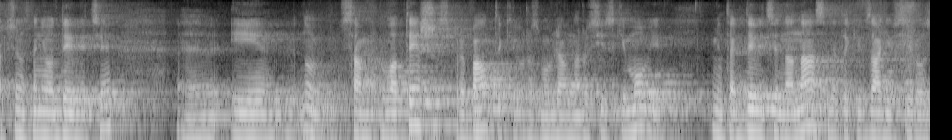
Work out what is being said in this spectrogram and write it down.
А Ксьонз на нього дивиться. Е, І ну, сам Латиш з Прибалтики розмовляв на російській мові. Він так дивиться на нас, ми такі взаді всі роз,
